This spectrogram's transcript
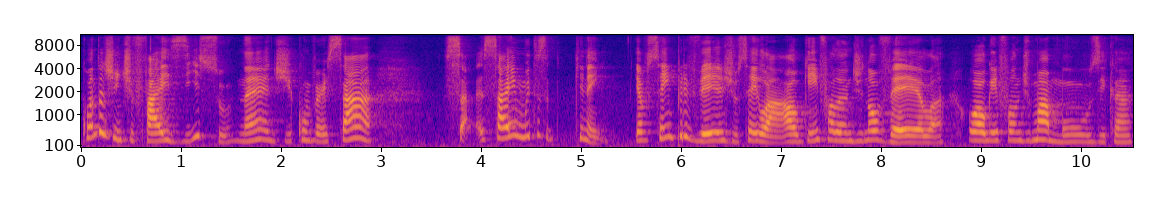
quando a gente faz isso, né, de conversar, sa saem muitas. Que nem. Eu sempre vejo, sei lá, alguém falando de novela, ou alguém falando de uma música,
